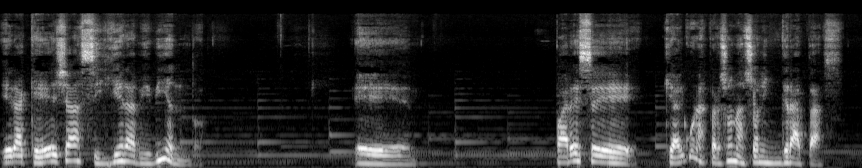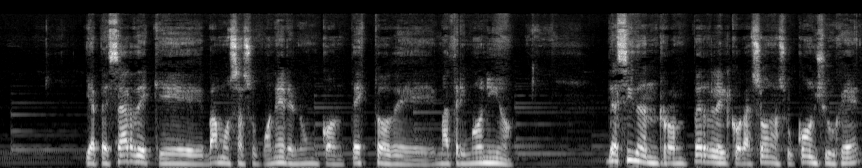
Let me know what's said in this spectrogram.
era que ella siguiera viviendo. Eh, parece que algunas personas son ingratas y a pesar de que, vamos a suponer, en un contexto de matrimonio, deciden romperle el corazón a su cónyuge,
